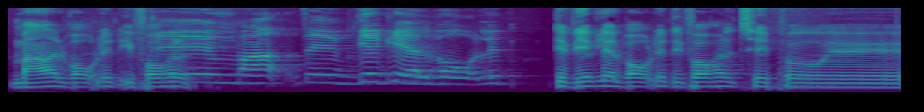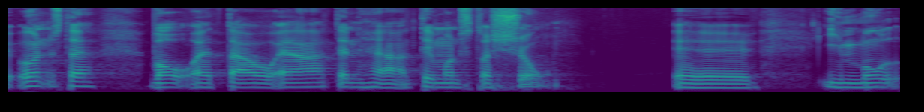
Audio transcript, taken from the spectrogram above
meget alvorligt i forhold... Det er, meget, det er virkelig alvorligt. Det er virkelig alvorligt i forhold til på øh, onsdag, hvor at der jo er den her demonstration øh, imod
